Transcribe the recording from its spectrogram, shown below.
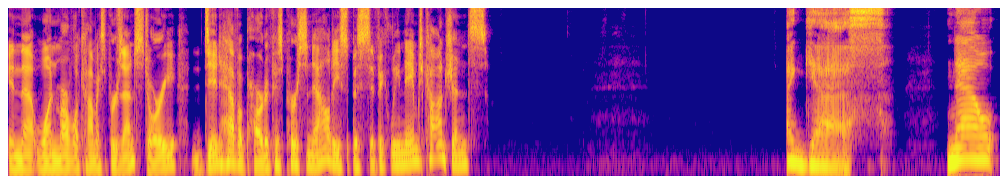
in that one Marvel Comics Presents story, did have a part of his personality specifically named Conscience. I guess. Now,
